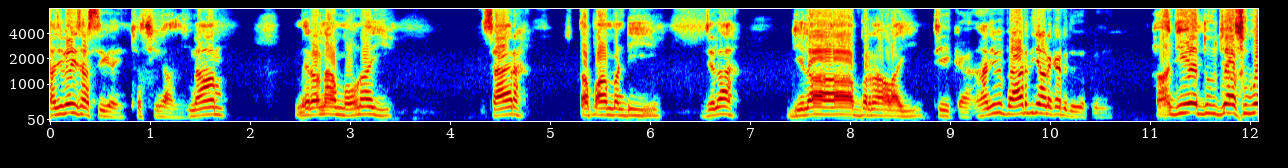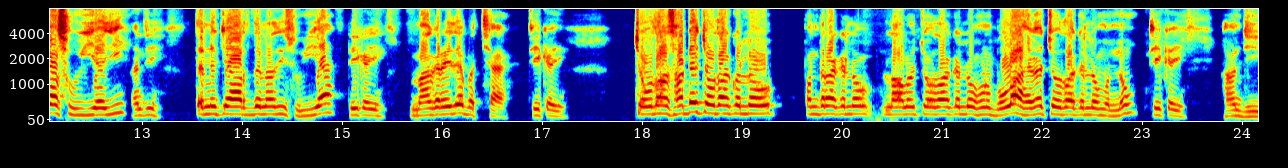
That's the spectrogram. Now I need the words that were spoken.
ਹਾਂਜੀ ਬਾਈ ਸਤਿ ਸ਼੍ਰੀ ਅਕਾਲ ਜੀ। ਸਤਿ ਸ਼੍ਰੀ ਅਕਾਲ ਜੀ। ਨਾਮ? ਮੇਰਾ ਨਾਮ ਮੋਹਣਾ ਜੀ। ਸਰ ਤਪਾ ਮੰਡੀ ਜ਼ਿਲ੍ਹਾ ਜ਼ਿਲ੍ਹਾ ਬਰਨਾਲਾ ਜੀ। ਠੀਕ ਆ। ਹਾਂਜੀ ਵੀ ਬੈਠ ਦੀ ਜਾਣਕਾਰੀ ਦਿਓ ਆਪਣੀ। ਹਾਂਜੀ ਇਹ ਦੂਜਾ ਸੂਆ ਸੂਈ ਹੈ ਜੀ। ਹਾਂਜੀ। ਤਿੰਨ ਚਾਰ ਦਿਨਾਂ ਦੀ ਸੂਈ ਹੈ ਠੀਕ ਹੈ ਜੀ। ਮਗਰ ਇਹਦੇ ਬੱਚਾ ਹੈ। ਠੀਕ ਹੈ ਜੀ। 14 14.5 ਕਿਲੋ 15 ਕਿਲੋ ਲਾ ਲਓ 14 ਕਿਲੋ ਹੁਣ ਬੋਲਾ ਹੈਗਾ 14 ਕਿਲੋ ਮੰਨੋ। ਠੀਕ ਹੈ ਜੀ। ਹਾਂਜੀ।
